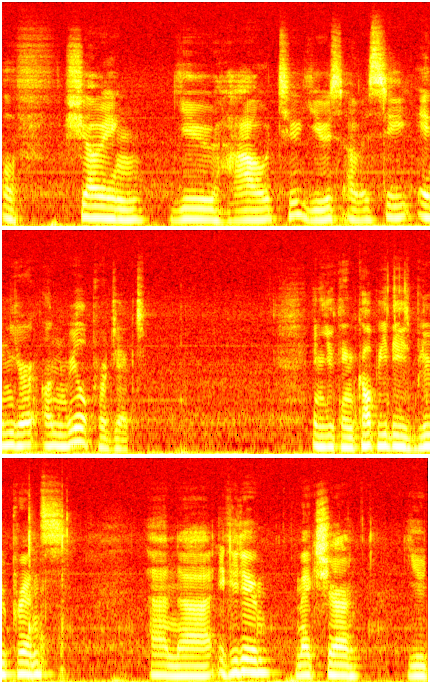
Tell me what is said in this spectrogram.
of showing you how to use OSC in your Unreal project. And you can copy these blueprints and uh, if you do, make sure you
